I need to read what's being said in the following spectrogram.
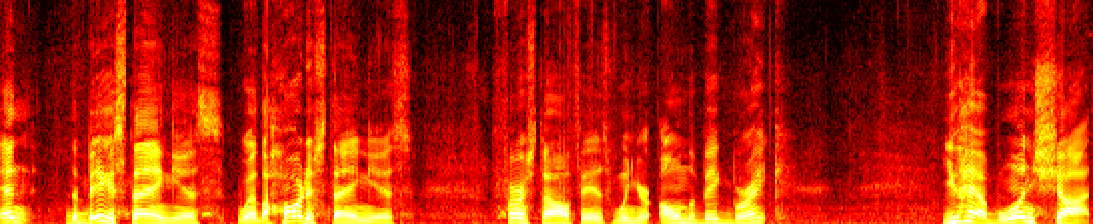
And the biggest thing is, well, the hardest thing is, first off, is when you're on the big break, you have one shot.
